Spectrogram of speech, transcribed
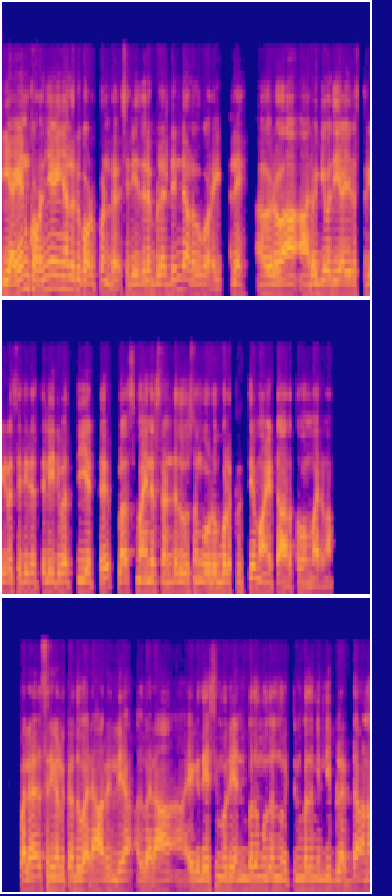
ഈ അയൺ കുറഞ്ഞു കഴിഞ്ഞാൽ ഒരു കുഴപ്പമുണ്ട്. ശരീരത്തിലെ ബ്ലഡിന്റെ അളവ് കുറയും അല്ലെ? ഓരോ ആരോഗ്യവതിയായ ഒരു സ്ത്രീയുടെ ശരീരത്തിൽ ഇരുപത്തിയെട്ട് പ്ലസ് മൈനസ് രണ്ട് ദിവസം കൂടുമ്പോൾ കൃത്യമായിട്ട് ആർത്തവം വരണം. പല സ്ത്രീകൾക്ക് അത് വരാറില്ല. അത് വരാ ഏകദേശം ഒരു എൺപത് മുതൽ നൂറ്റൻപത് മില്ലി ബ്ലഡ് ആണ്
